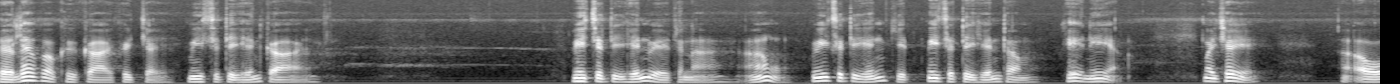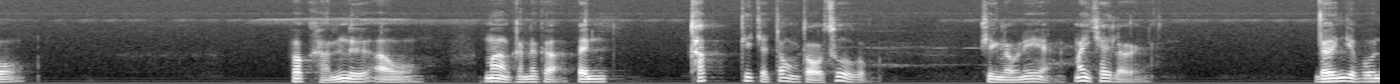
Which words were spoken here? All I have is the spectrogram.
แต่แล้วก็คือกายคือใจ มีสติเห็นกาย มีสติเห็นเวทนา เอา้า มีสติเห็นจิต มีสติเห็นธรรมแค่นี้ไม่ใช่เอาพอขันหรือเอามากขันก็เป็นทัพที่จะต้องต่อสู้กับสิ่งเหล่านี้ไม่ใช่เลย เดินอยู่บน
